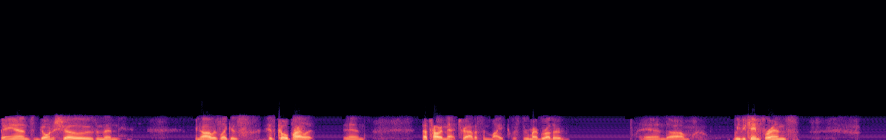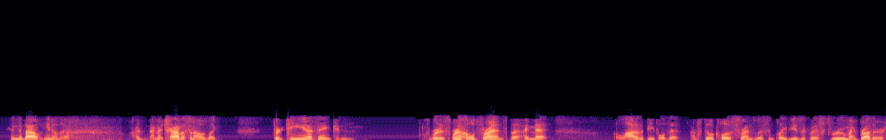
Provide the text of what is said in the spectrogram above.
bands and going to shows. And then you know I was like his his co-pilot. And that's how I met Travis and Mike was through my brother. And um we became friends in about you know the I, I met Travis when I was like 13 I think and we're just we're just Wow. old friends but I met a lot of the people that I'm still close friends with and play music with through my brother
